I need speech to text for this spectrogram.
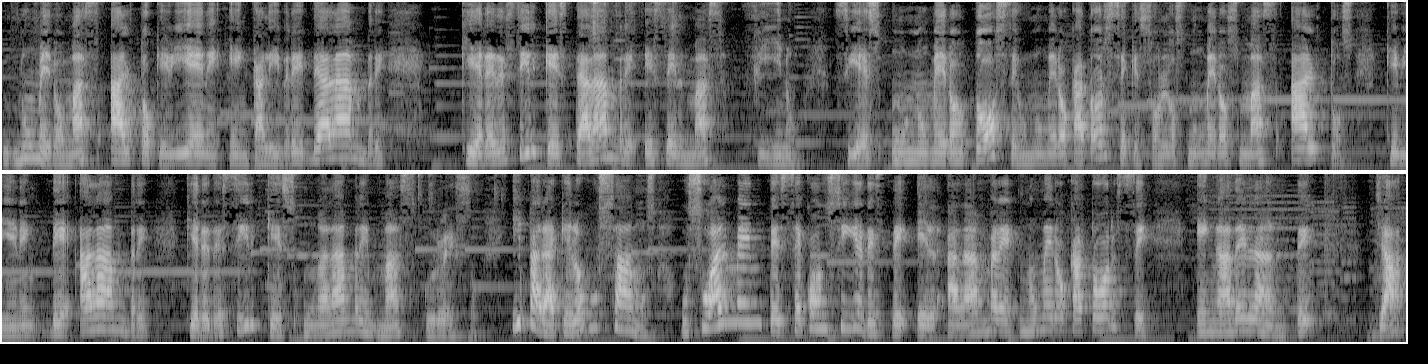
número más alto que viene en calibre de alambre, quiere decir que este alambre es el más fino. Si es un número 12, un número 14, que son los números más altos que vienen de alambre, quiere decir que es un alambre más grueso. ¿Y para qué los usamos? Usualmente se consigue desde el alambre número 14 en adelante. Ya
